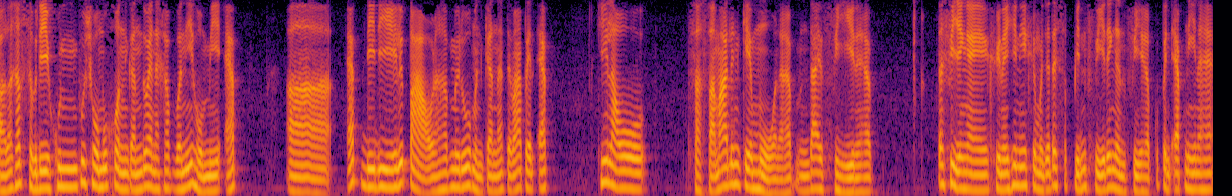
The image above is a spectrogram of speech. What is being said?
อาละครับ สวัสดีคุณผู้ชมทุกคนกันด้วยนะครับ วันนี้ผมมีแอปอ่าแอปดีๆ หรือเปล่านะครับ ไม่รู้เหมือนกันนะ แต่ว่าเป็นแอปที่เราสาสามารถเล่นเกมหมู่นะครับ มันได้ฟรีนะครับ ได้ฟรียังไง คือในที่นี้คือมันจะได้สปินฟรีได้เงินฟรีครับ ก็เป็นแอปนี้นะฮะ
